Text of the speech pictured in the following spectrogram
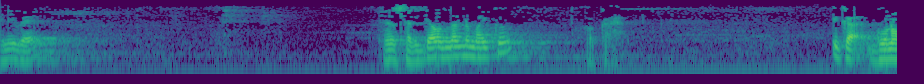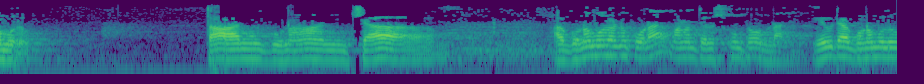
ఎనీవే సరిగ్గా ఉందండి మైకు? ఓకే. ఇక గుణములు. తాన్ గుణాంచ. ఆ గుణములను కూడా మనం తెలుసుకుంటూ ఉండాలి. ఏమిటి ఆ గుణములు?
